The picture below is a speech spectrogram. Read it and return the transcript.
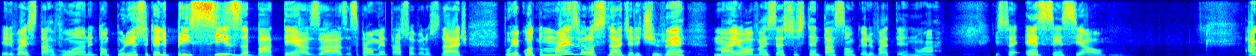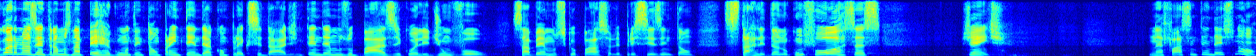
ele vai estar voando. Então, por isso que ele precisa bater as asas para aumentar a sua velocidade, porque quanto mais velocidade ele tiver, maior vai ser a sustentação que ele vai ter no ar. Isso é essencial. Agora nós entramos na pergunta, então, para entender a complexidade. Entendemos o básico ali de um voo. Sabemos que o pássaro ele precisa, então, estar lidando com forças. Gente, não é fácil entender isso, não.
